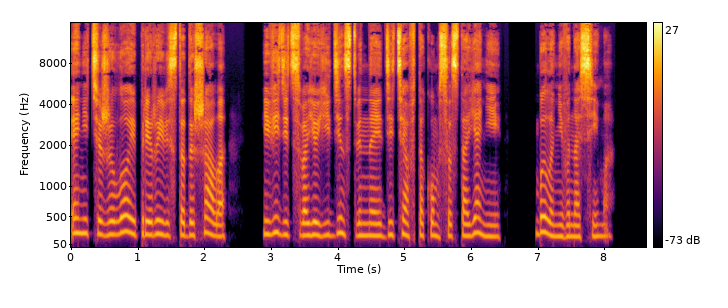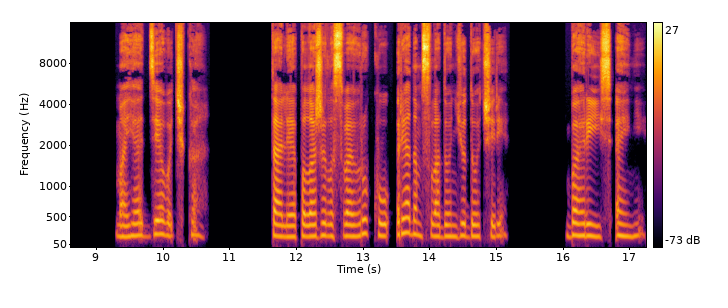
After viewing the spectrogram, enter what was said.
Энни тяжело и прерывисто дышала, и видеть свое единственное дитя в таком состоянии было невыносимо. «Моя девочка...» Талия положила свою руку рядом с ладонью дочери. «Борись, Энни,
